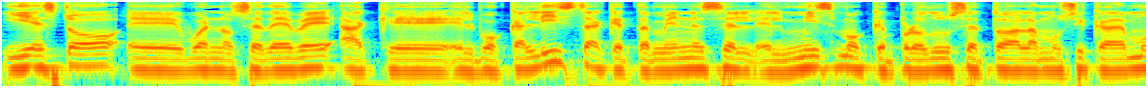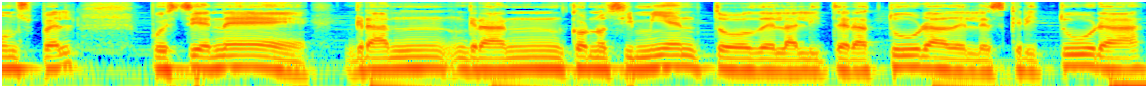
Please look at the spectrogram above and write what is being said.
Y esto, eh, bueno, se debe a que el vocalista, que también es el, mismo que produce toda la música de Moonspell, pues tiene gran, gran conocimiento de la literatura, de la escritura.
